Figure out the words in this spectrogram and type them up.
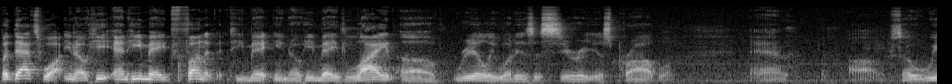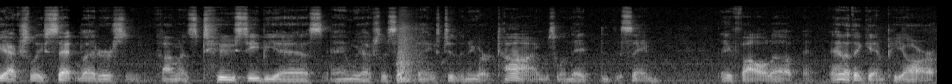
but that's what, you know, he, and he made fun of it. He made, you know, he made light of really what is a serious problem. And uh, so we actually sent letters and comments to CBS, and we actually sent things to the New York Times when they did the same. They followed up, and I think NPR.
